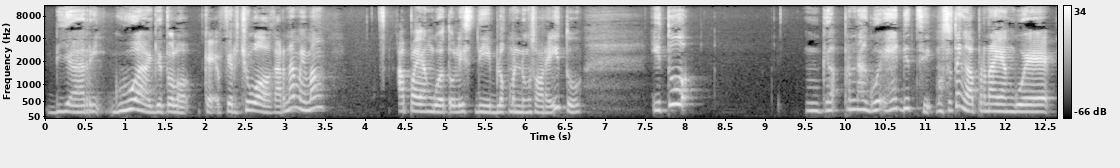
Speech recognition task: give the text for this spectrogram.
diary gue gitu loh, kayak virtual. Karena memang apa yang gue tulis di blog Mendung Sore itu, itu nggak pernah gue edit sih. Maksudnya nggak pernah yang gue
